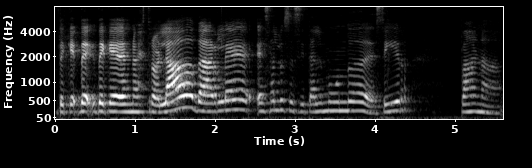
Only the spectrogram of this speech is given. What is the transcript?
de que, de, de que de nuestro lado darle esa lucecita al mundo de decir, pana,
